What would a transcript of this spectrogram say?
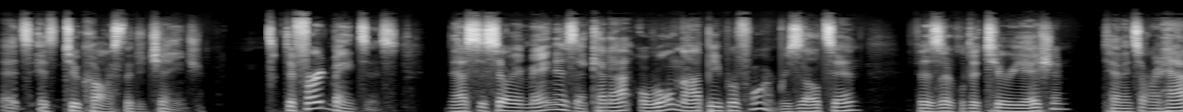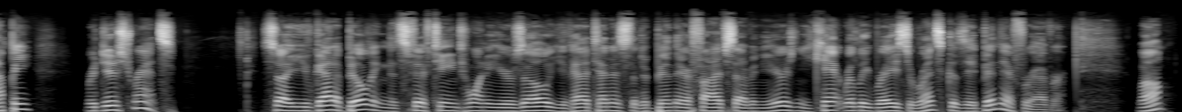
it's, it's too costly to change. Deferred maintenance, necessary maintenance that cannot or will not be performed, results in physical deterioration, tenants aren't happy, reduced rents. So you've got a building that's 15, 20 years old. You've had tenants that have been there five, seven years, and you can't really raise the rents because they've been there forever. Well,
